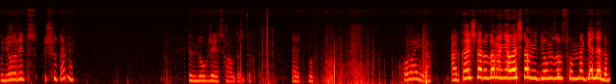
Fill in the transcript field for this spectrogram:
Blue read şu değil mi? Vlogre'ye saldırdı. Evet bu. Kolay ya. Arkadaşlar o zaman yavaştan videomuzun sonuna gelelim.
